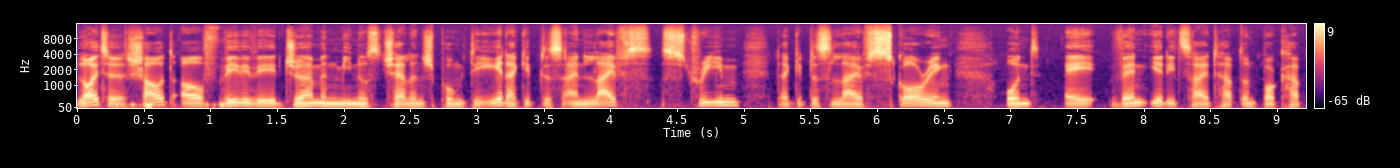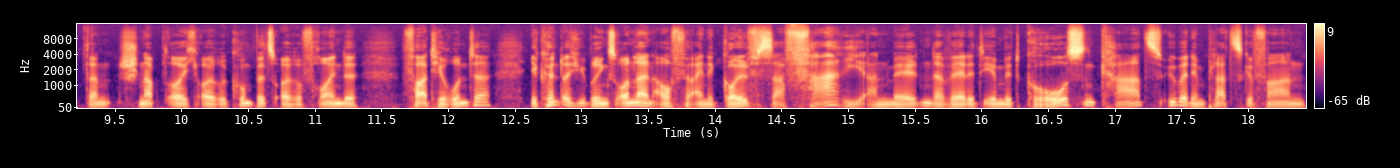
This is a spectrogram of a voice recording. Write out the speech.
Leute, schaut auf www.german-challenge.de, da gibt es einen Livestream, da gibt es Live-Scoring und ey, wenn ihr die Zeit habt und Bock habt, dann schnappt euch eure Kumpels, eure Freunde, fahrt hier runter. Ihr könnt euch übrigens online auch für eine Golf-Safari anmelden. Da werdet ihr mit großen Karts über den Platz gefahren.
